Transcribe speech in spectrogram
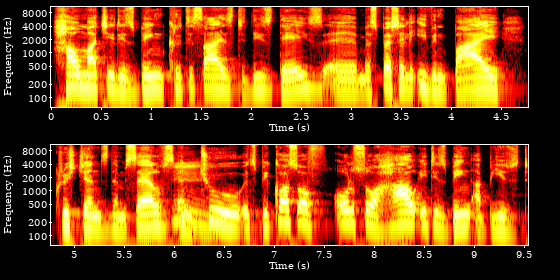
how much it is being criticized these days, um, especially even by Christians themselves. And hmm. two, it's because of also how it is being abused.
